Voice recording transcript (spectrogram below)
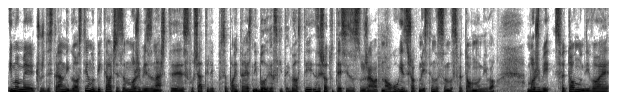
имаме чуждестранни гости, но бих казал, че за, може би за нашите слушатели са по-интересни българските гости, защото те си заслужават много и защото наистина са на световно ниво. Може би световно ниво е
